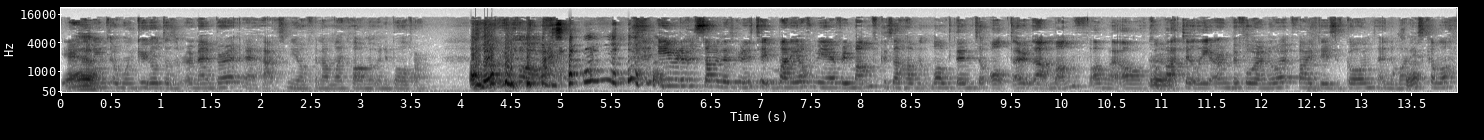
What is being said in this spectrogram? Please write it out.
Yeah. usernames, and when Google doesn't remember it, it hacks me off, and I'm like, oh, I'm not going to bother. I know. Even if it's something that's going to take money off me every month because I haven't logged in to opt out that month, I'm like, oh, I'll come Yeah. back to it later, and before I know it, five days have gone and the money's come off.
